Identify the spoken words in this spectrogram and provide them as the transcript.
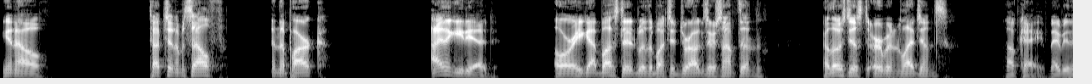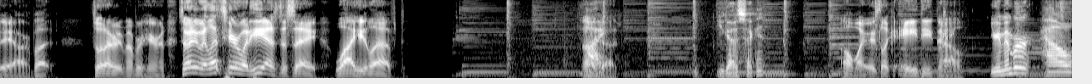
you know, touching himself in the park. I think he did. Or he got busted with a bunch of drugs or something. Are those just urban legends? Okay, maybe they are, but that's what I remember hearing. So anyway, let's hear what he has to say why he left. Oh Hi. God. You got a second? Oh my, he's like 80 now. You remember how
